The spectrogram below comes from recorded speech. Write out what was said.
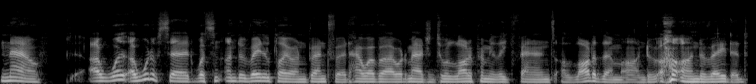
Now, I, w- I would have said what's an underrated player on Brentford. However, I would imagine to a lot of Premier League fans, a lot of them are, under, are underrated.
